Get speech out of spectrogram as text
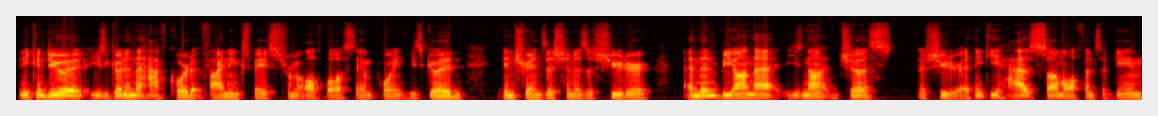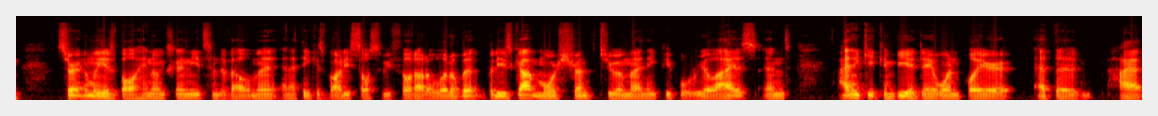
And he can do it. He's good in the half court at finding space from an off ball standpoint. He's good in transition as a shooter. And then beyond that, he's not just a shooter. I think he has some offensive game. Certainly, his ball handling is going to need some development, and I think his body still has to be filled out a little bit. But he's got more strength to him than I think people realize, and I think he can be a day one player at the high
